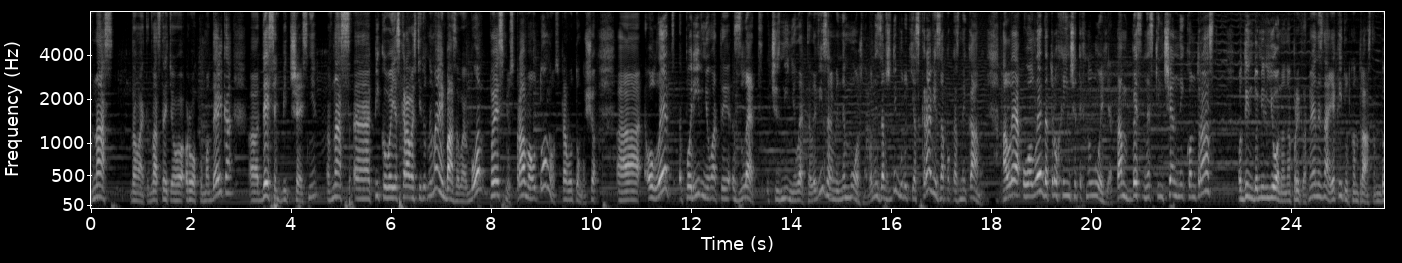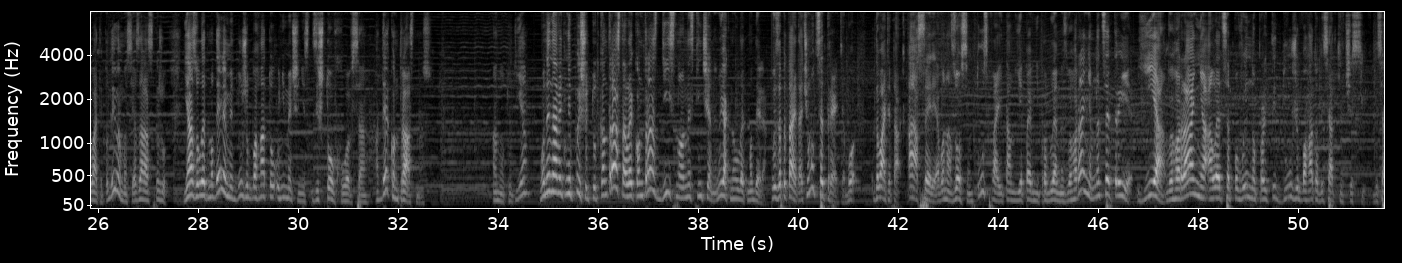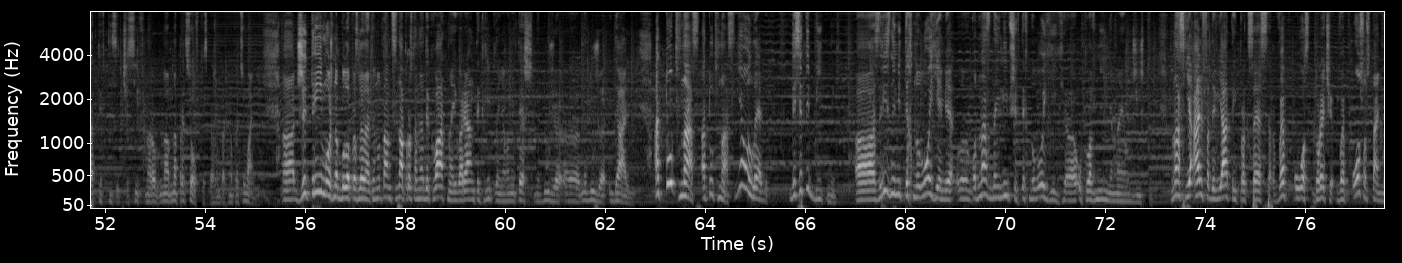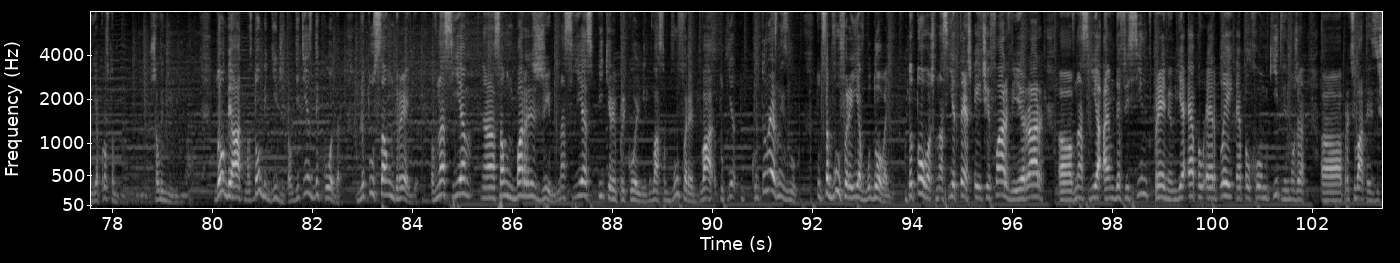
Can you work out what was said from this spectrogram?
В нас. Давайте 23-го року моделька, е, 10 біт чесні. В нас е, пікової яскравості тут немає базової, бо поясню, справа у тому, справа у тому, що е, OLED порівнювати з LED чи з міні-LED телевізорами не можна. Вони завжди будуть яскраві за показниками. Але у OLED трохи інша технологія. Там без нескінченний контраст. Один до мільйона, наприклад. Ну я не знаю, який тут контраст. Ну давайте подивимось. Я зараз скажу. Я з oled моделями дуже багато у Німеччині зіштовхувався. А де контраст наш? А ну тут є. Вони навіть не пишуть тут контраст, але контраст дійсно нескінчений. Ну як на oled моделях. Ви запитаєте, а чому це третя? Бо давайте так. А серія вона зовсім тускла, і там є певні проблеми з вигоранням. На це 3 є вигорання, але це повинно пройти дуже багато десятків часів, десятків тисяч часів на, напрацьовки, скажімо так, напрацювання. А, G3 можна було розглядати, ну там ціна просто неадекватна, і варіанти кріплення вони теж не дуже, е, не дуже ідеальні. А тут в нас, а тут в нас є OLED, 10-бітний. З різними технологіями, Е, одна з найліпших технологій е, уплавніння на LG. У нас є Альфа 9 процесор, WebOS. До речі, WebOS останній я просто шаленію від нього. Dolby Atmos, Dolby Digital, DTS декодер, Bluetooth Sound Ready. В нас є е, саундбар режим, в нас є спікери прикольні, два сабвуфери, два тут є тут крутелезний звук. Тут сабвуфери є вбудовані. До того ж, в нас є теж HFR, VRR, е, в нас є AMD FreeSync Premium, є Apple AirPlay, Apple HomeKit. Він може е, працювати зі,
